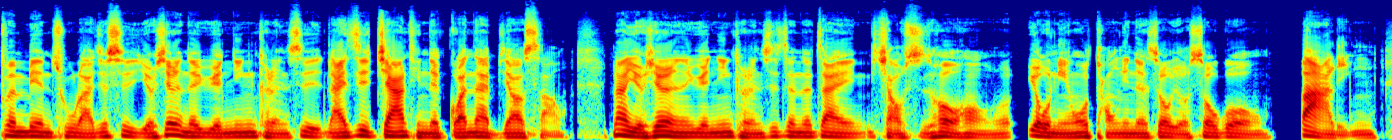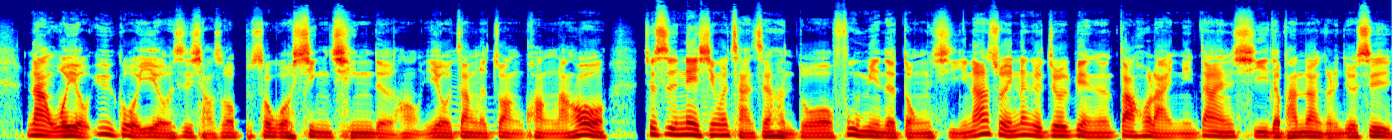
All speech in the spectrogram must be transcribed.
分辨出来，就是有些人的原因可能是来自家庭的关爱比较少，那有些人的原因可能是真的在小时候哈、幼年或童年的时候有受过霸凌。那我有遇过，也有是小时候受过性侵的哈、也有这样的状况。然后就是内心会产生很多负面的东西，那所以那个就变成到后来，你当然西医的判断可能就是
